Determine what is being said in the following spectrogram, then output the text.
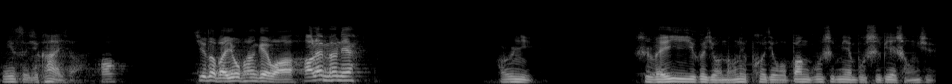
你仔细看一下。好，记得把 U 盘给我。好嘞，没问题。而你，是唯一一个有能力破解我办公室面部识别程序、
